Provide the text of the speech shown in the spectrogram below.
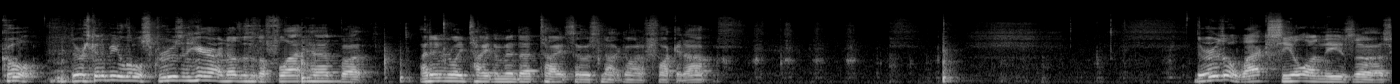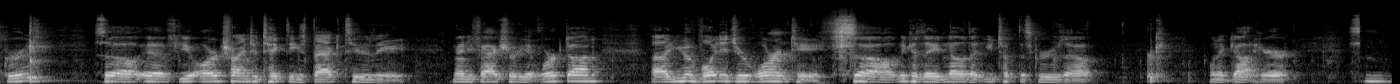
Cool. There's going to be little screws in here. I know this is a flathead, but I didn't really tighten them in that tight, so it's not going to fuck it up. There is a wax seal on these uh, screws, so if you are trying to take these back to the manufacturer to get worked on, uh, you avoided your warranty. So, because they know that you took the screws out when it got here. And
